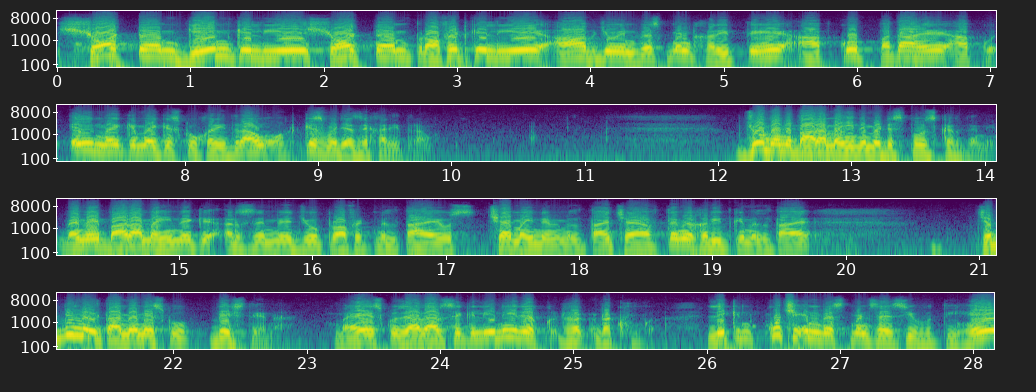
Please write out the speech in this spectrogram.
شارٹ ٹرم گین کے لیے، شارٹ ٹرم پروفٹ کے لیے آپ جو انویسٹمنٹ خریدتے ہیں، آپ کو پتا ہے، آپ کو علم ہے کہ میں کس کو خرید رہا ہوں اور کس وجہ سے خرید رہا ہوں۔ جو میں نے بارہ مہینے میں ڈسپوز کر دینے، میں نے بارہ مہینے کے عرصے میں جو پروفٹ ملتا ہے، اس چھ مہینے میں ملتا ہے، چھ ہفتے میں خرید کے ملتا ہے۔ جب بھی ملتا ہے، میں نے اس کو بیچ دینا۔ میں اس کو زیادہ عرصے کے لیے نہیں رکھوں گا۔ لیکن کچھ انویسٹمنٹس ایسی ہوتی ہیں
